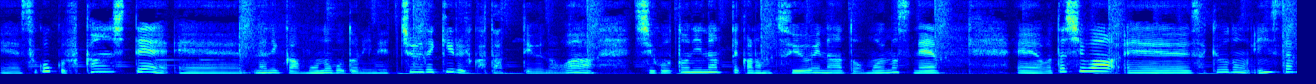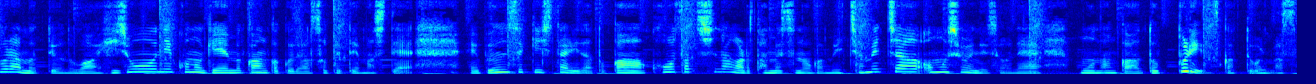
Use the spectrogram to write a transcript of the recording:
えすごく俯瞰して、え何か物事に熱中できる方っていうのは仕事になってからも強いなと思いますね。え私は、え先ほどのインスタグラムっていうのは非常にこのゲーム感覚で遊べてまして、え分析したたりだとか考察しながら試すのがめちゃめちゃ面白いんですよね。もうなんかどっぷり使っております。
